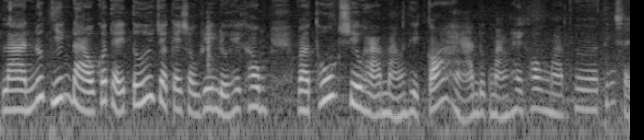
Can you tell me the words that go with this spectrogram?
là nước giếng đào có thể tưới cho cây sầu riêng được hay không và thuốc siêu hạ mặn thì có hạ được mặn hay không mà thưa tiến sĩ?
